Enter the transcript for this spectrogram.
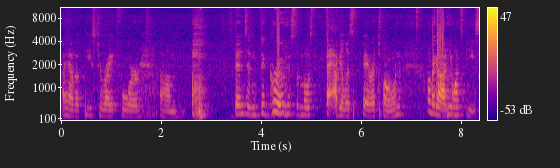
I have a piece to write for um, oh, Benton who's the most fabulous baritone. Oh my God, he wants a piece.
